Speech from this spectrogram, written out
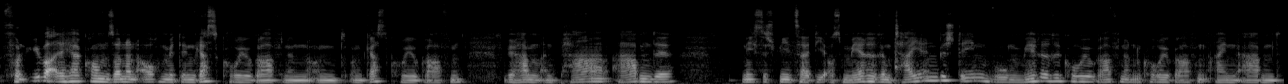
von überall herkommen, sondern auch mit den Gastchoreografinnen und, und Gastchoreografen. Wir haben ein paar Abende, nächste Spielzeit, die aus mehreren Teilen bestehen, wo mehrere Choreografinnen und Choreografen einen Abend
